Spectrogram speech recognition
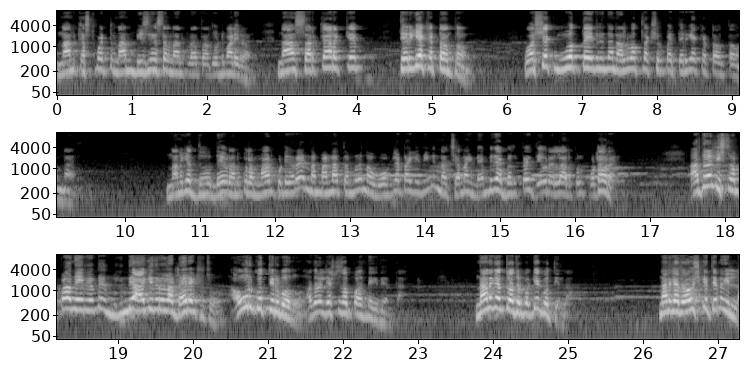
ನಾನು ಕಷ್ಟಪಟ್ಟು ನಾನು ಬಿಸ್ನೆಸ್ಸಲ್ಲಿ ನಾನು ದುಡ್ಡು ಮಾಡಿರೋನು. ನಾನು ಸರ್ಕಾರಕ್ಕೆ ತೆರಿಗೆ ಕಟ್ಟೋವಂಥವ್ನು. ವರ್ಷಕ್ಕೆ ಮೂವತ್ತೈದರಿಂದ ನಲ್ವತ್ತು ಲಕ್ಷ ರೂಪಾಯಿ ತೆರಿಗೆ ಕಟ್ಟೋವಂಥವ್ನು ನಾನು. ನನಗೆ ದೇವ್ರ ಅನುಕೂಲ ಮಾಡಿಕೊಟ್ಟಿದ್ದಾರೆ. ನಮ್ಮ ಅಣ್ಣ ತಮ್ಮದು ನಾವು ಒಗ್ಗಟ್ಟಾಗಿದ್ದೀವಿ. ನಾವು ಚೆನ್ನಾಗಿ ನೆಮ್ಮದಿಯಾಗಿ ಬದುಕ್ತಾ ದೇವರೆಲ್ಲ ಅನುಕೂಲ ಕೊಟ್ಟವ್ರೆ. ಅದರಲ್ಲಿ ಇಷ್ಟು ಸಂಪಾದನೆ ಇದೆ ಅಂದರೆ ಹಿಂದೆ ಆಗಿದ್ರಲ್ಲ ಡೈರೆಕ್ಟರ್ಸು ಅವ್ರಿಗೆ ಗೊತ್ತಿರ್ಬೋದು ಅದರಲ್ಲಿ ಎಷ್ಟು ಸಂಪಾದನೆ ಇದೆ ಅಂತ. ನನಗಂತೂ ಅದ್ರ ಬಗ್ಗೆ ಗೊತ್ತಿಲ್ಲ. ನನಗೆ ಅದರ ಅವಶ್ಯಕತೆಯೂ ಇಲ್ಲ.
